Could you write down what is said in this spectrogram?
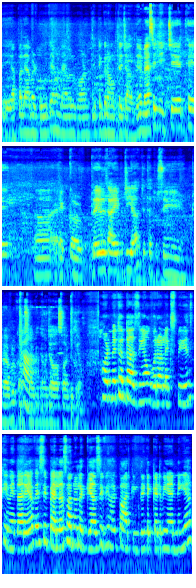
ਤੇ ਆਪਾਂ ਲੈਵਲ 2 ਤੇ ਹੁਣ ਲੈਵਲ 1 ਤੇ ਤੇ ਗਰਾਊਂਡ ਤੇ ਚੱਲਦੇ ਆ। ਵੈਸੇ ਨੀਚੇ ਇੱਥੇ ਇੱਕ ਟ੍ਰੇਲ ਟਾਈਪ ਜੀ ਆ ਜਿੱਥੇ ਤੁਸੀਂ ਟਰੈਵਲ ਕਰ। ਸਕਦੇ ਹੋ ਜਾ ਸਕਦੇ ਹੋ। ਹੁਣ ਮੈਂ ਤੁਹਾਨੂੰ ਦੱਸਦੀ ਹਾਂ ਓਵਰਆਲ ਐਕਸਪੀਰੀਅੰਸ ਕਿਵੇਂ ਦਾ ਰਿਹਾ। ਵੈਸੇ ਪਹਿਲਾਂ ਸਾਨੂੰ ਲੱਗਿਆ ਸੀ ਵੀ ਹਾਏ ਪਾਰਕਿੰਗ ਦੀ ਟਿਕਟ ਵੀ ਐਨੀ ਆ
